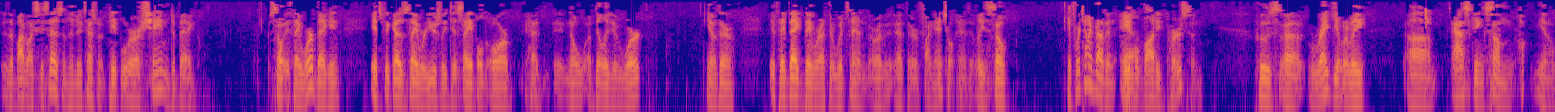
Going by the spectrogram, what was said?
the Bible actually says in the New Testament, people were ashamed to beg so if they were begging, it's because they were usually disabled or had no ability to work. You know, they're if they begged, they were at their wits' end or at their financial end at least. So, if we're talking about an yeah. able-bodied person who's uh, regularly uh, asking some, you know,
